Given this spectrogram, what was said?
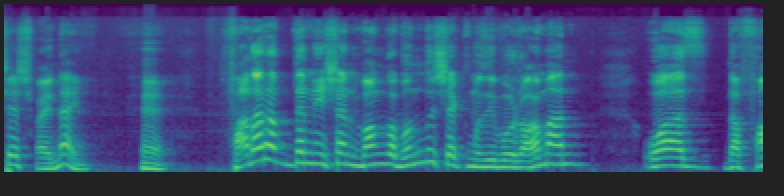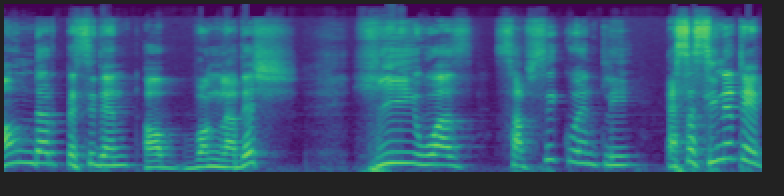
শেষ হয় নাই। হ্যাঁ। Father of the nation Bangabandhu Sheikh Mujibur Rahman was the founder president of Bangladesh he was subsequently assassinated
